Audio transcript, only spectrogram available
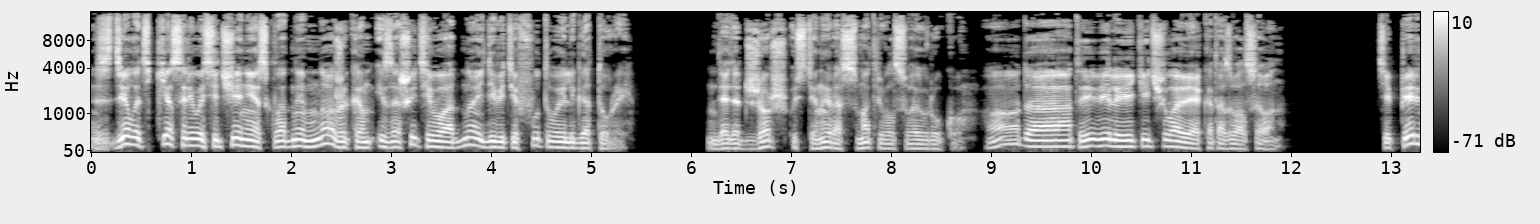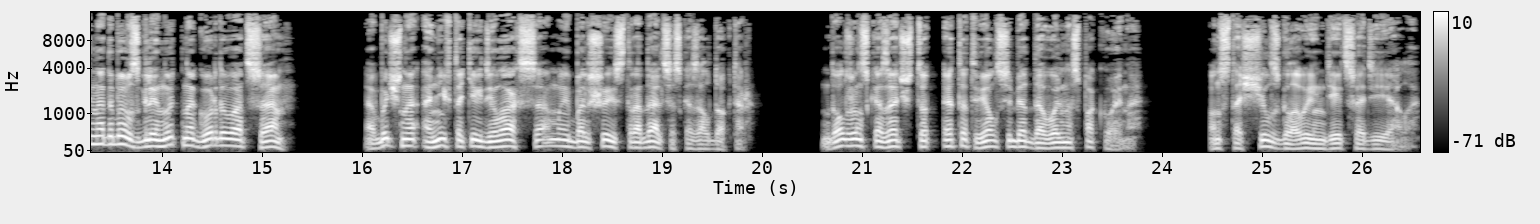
«Сделать кесарево сечение складным ножиком и зашить его одной девятифутовой лигатурой. Дядя Джордж у стены рассматривал свою руку. «О да, ты великий человек», — отозвался он. «Теперь надо бы взглянуть на гордого отца. Обычно они в таких делах самые большие страдальцы», — сказал доктор. Должен сказать, что этот вел себя довольно спокойно. Он стащил с головы индейца одеяло.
